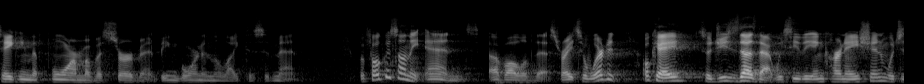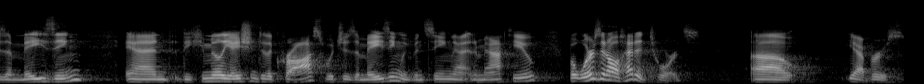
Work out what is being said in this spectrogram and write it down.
taking the form of a servant, being born in the likeness of men. But focus on the end of all of this, right? So, where did, okay, so Jesus does that. We see the incarnation, which is amazing, and the humiliation to the cross, which is amazing. We've been seeing that in Matthew. But where's it all headed towards? Uh, yeah, Bruce.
